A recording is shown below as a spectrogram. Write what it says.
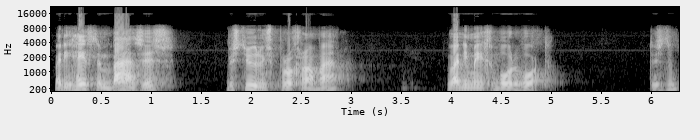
maar die heeft een basis besturingsprogramma waar die mee geboren wordt. Dus, de,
